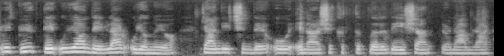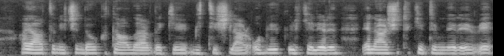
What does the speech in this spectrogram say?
Evet büyük de uyuyan devler uyanıyor. Kendi içinde o enerji kıtlıkları, değişen dönemler, hayatın içinde o kıtalardaki bitişler, o büyük ülkelerin enerji tüketimleri ve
